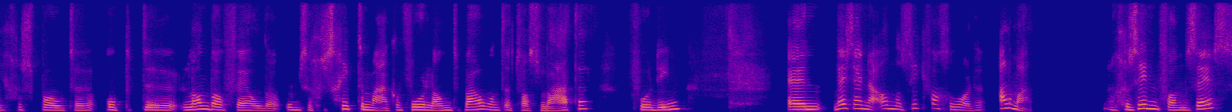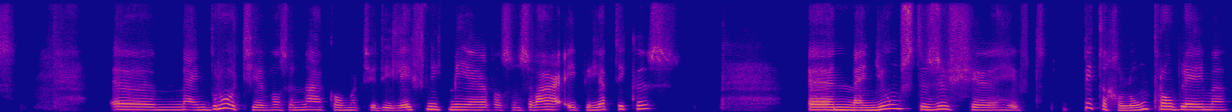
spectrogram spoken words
gespoten op de landbouwvelden om ze geschikt te maken voor landbouw, want het was water voordien. En wij zijn daar allemaal ziek van geworden, allemaal. Een gezin van zes. Uh, mijn broertje was een nakomertje, die leeft niet meer, was een zwaar epilepticus. En mijn jongste zusje heeft pittige longproblemen.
